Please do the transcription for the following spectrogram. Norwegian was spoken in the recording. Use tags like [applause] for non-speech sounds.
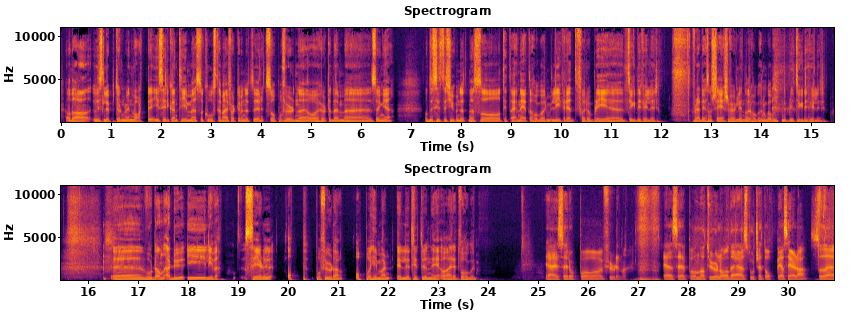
Og da, Hvis løpeturen min varte i ca. en time, så koste jeg meg i 40 minutter. Så på fuglene og hørte dem uh, synge. Og de siste 20 minuttene så titta jeg ned til hoggorm, livredd for å bli uh, tygd i filler. For det er det som skjer selvfølgelig når hoggorm kommer. Du blir tygd i filler. Hvordan er du i livet? Ser du på fugla, opp på himmelen, eller titter du ned og er redd for hoggorm? Jeg ser opp på fuglene. Jeg ser på naturen, og det er stort sett opp jeg ser da. Så det,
